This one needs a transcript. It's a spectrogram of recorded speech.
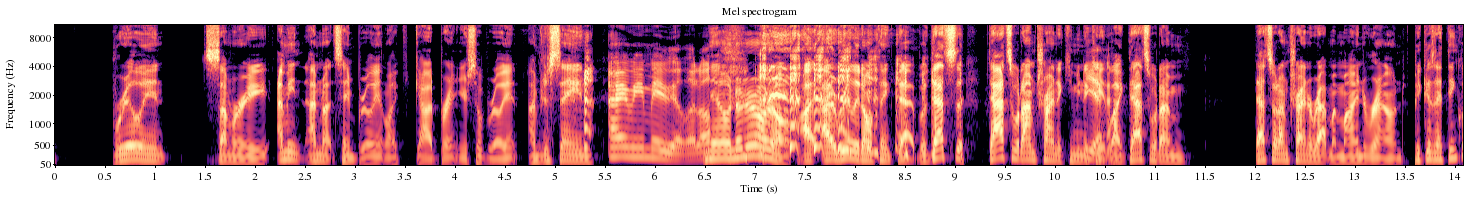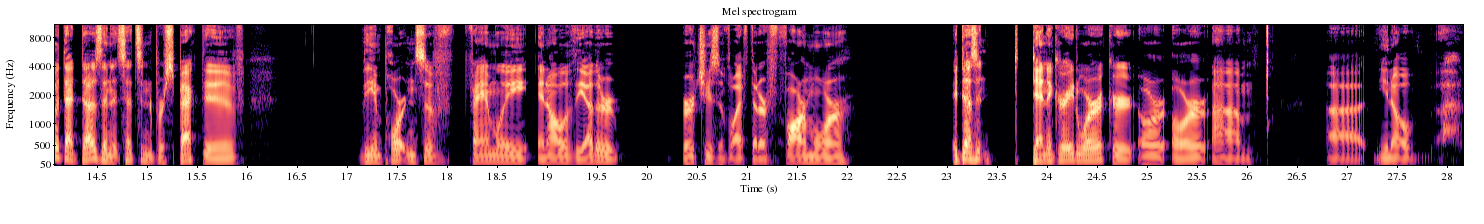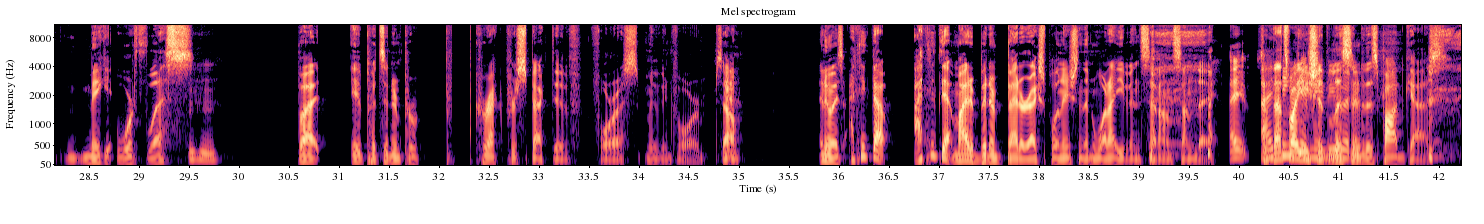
brilliant summary. I mean, I'm not saying brilliant like God, Brent, you're so brilliant. I'm just saying I mean, maybe a little. no, no, no, no, no. I, I really don't think that. But that's the that's what I'm trying to communicate. Yeah. Like that's what I'm that's what I'm trying to wrap my mind around. Because I think what that does then it sets into perspective the importance of family and all of the other virtues of life that are far more it doesn't denigrate work or or or um uh you know make it worthless hmm but it puts it in per- correct perspective for us moving forward. So, Yeah. anyways, I think that I think that might have been a better explanation than what I even said on Sunday. I, So I that's why you should listen to would've. this podcast.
